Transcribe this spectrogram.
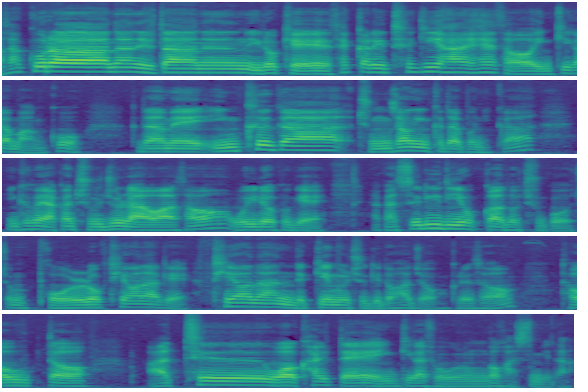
사쿠라는 일단은 이렇게 색깔이 특이해서 인기가 많고 그 다음에 잉크가 중성 잉크다 보니까 잉크가 약간 줄줄 나와서 오히려 그게 약간 3D 효과도 주고 좀 볼록 튀어나게 튀어난 느낌을 주기도 하죠. 그래서 더욱더 artwork 할때 인기가 좋은 것 같습니다.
